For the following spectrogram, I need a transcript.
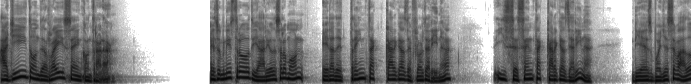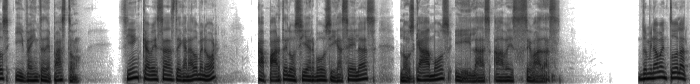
allí donde el rey se encontrara. El suministro diario de Salomón era de 30 cargas de flor de harina y 60 cargas de harina, 10 bueyes cebados y 20 de pasto, 100 cabezas de ganado menor, aparte los ciervos y gacelas, los gamos y las aves cebadas. Dominaba en toda la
